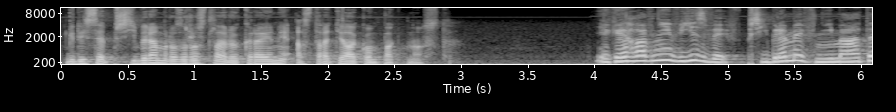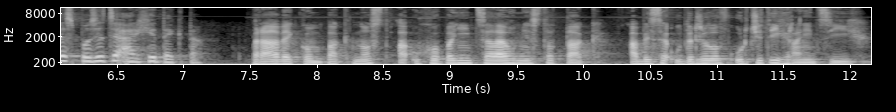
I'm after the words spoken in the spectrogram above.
kdy se příbram rozrostla do krajiny a ztratila kompaktnost. Jaké hlavní výzvy v příbrami vnímáte z pozice architekta? Právě kompaktnost a uchopení celého města tak, aby se udrželo v určitých hranicích,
